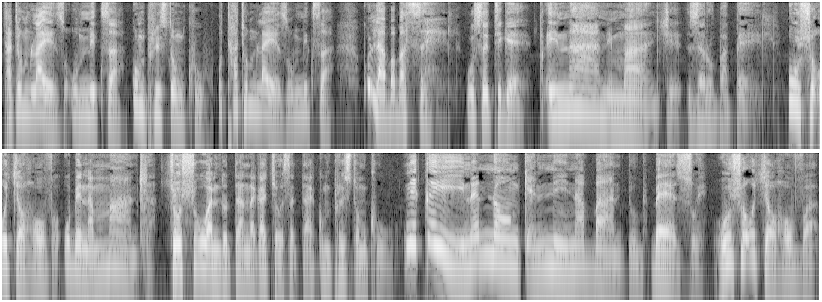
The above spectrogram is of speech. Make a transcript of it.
thatha umlayezo umixa kumpriest omkhulu uthatha umlayezo umixa kulabo abasele. Usethi ke qinani manje Zerubabeli usho uJehova ube namandla. Joshua ndodana kaJosadak umpriest omkhulu. Niqine nonke nina abantu bezwe. Usho uJehova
